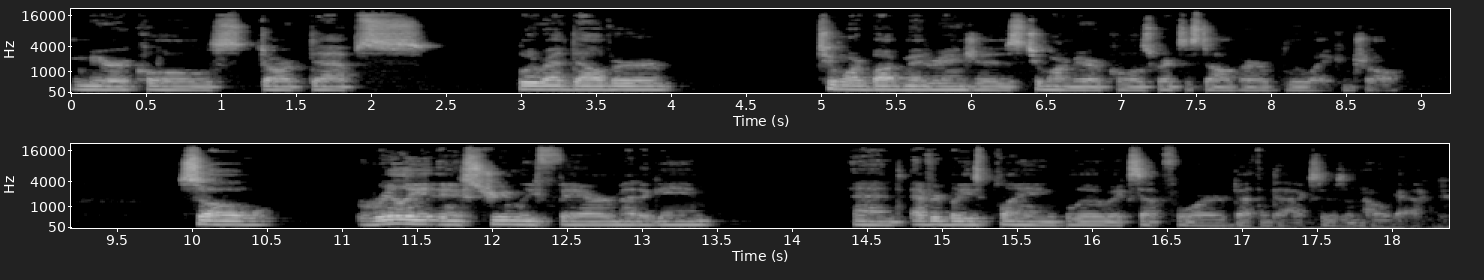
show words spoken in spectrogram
Miracles, Dark Depths, Blue Red Delver, two more Bug Midranges, two more Miracles, Grixis Delver, Blue White Control. So, really an extremely fair metagame, and everybody's playing blue except for Death and Taxes and Hogak.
